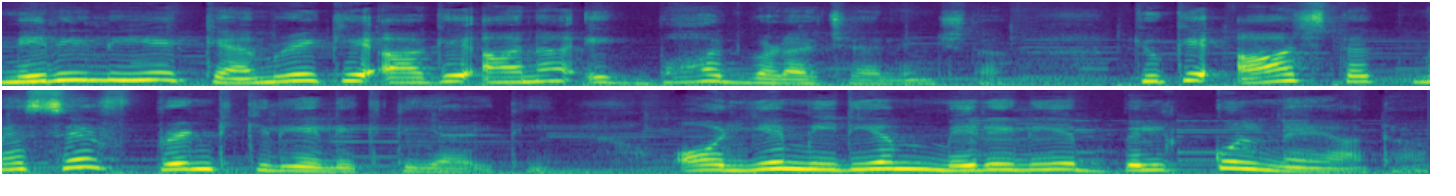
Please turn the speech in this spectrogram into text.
میرے لیے کیمرے کے آگے آنا ایک بہت بڑا چیلنج تھا، کیونکہ آج تک میں صرف پرنٹ کے لیے لکھتی آئی تھی، اور یہ میڈیم میرے لیے بالکل نیا تھا۔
